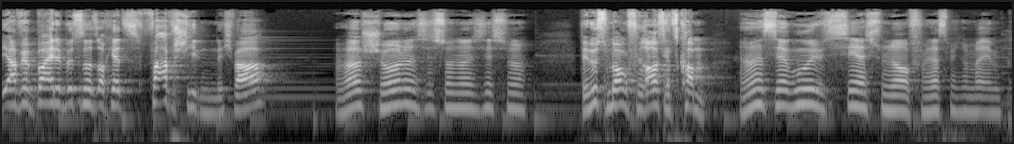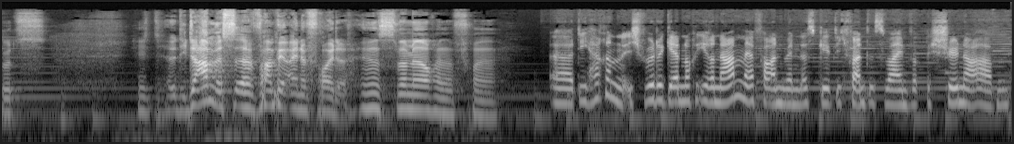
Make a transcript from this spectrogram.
ja, wir beide müssen uns auch jetzt verabschieden, nicht wahr? Ja, schon, es ist so, es ist so. Wir müssen morgen früh raus, jetzt komm. Ja, ist ja gut, ich sehe ja schon auf. Lass mich noch mal eben kurz. Die, die Dame, es äh, war mir eine Freude. Es war mir auch eine Freude. Äh, die Herren, ich würde gern noch Ihre Namen erfahren, wenn das geht. Ich fand, es war ein wirklich schöner Abend.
